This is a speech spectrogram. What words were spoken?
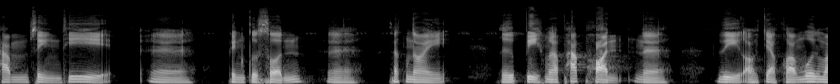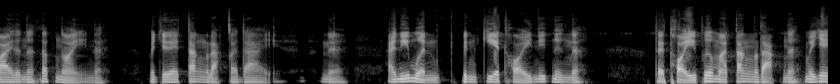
ทำสิ่งที่เออเป็นกุศลนะสักหน่อย หรือปีกมาพักผ่อนนะหลีกออกจากความวุ่นวายตรงนั้นสักหน่อยนะมันจะได้ตั้งหลักก็ได้นะอันนี้เหมือนเป็นเกียร์ถอยนิดนึงนะแต่ถอยเพื่อมาตั้งหลักนะไม่ใช่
